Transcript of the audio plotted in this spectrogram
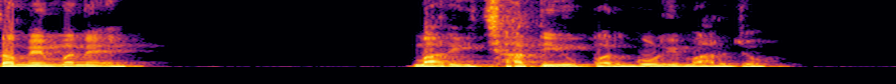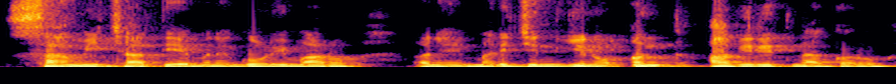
તમે મને મારી છાતી ઉપર ગોળી મારજો. સામી છાતીએ મને ગોળી મારો અને મારી જિંદગીનો અંત આવી રીતના કરો.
